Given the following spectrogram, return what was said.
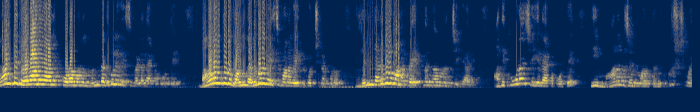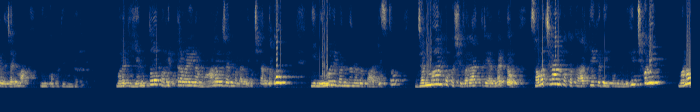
అలాంటి దేవాలయాలకు కూడా మనం రెండు అడుగులు వేసి వెళ్ళలేకపోతే భగవంతుడు వంద అడుగులు వేసి మన వైపుకి వచ్చినప్పుడు రెండు అడుగులు మన ప్రయత్నంగా మనం చేయాలి అది కూడా చేయలేకపోతే ఈ మానవ జన్మ అంత నికృష్టమైన జన్మ ఇంకొకటి ఉండదు. మనకి ఎంతో పవిత్రమైన మానవ జన్మ లభించినందుకు ఈ నియమ నిబంధనలు పాటిస్తూ జన్మానికి ఒక శివరాత్రి అన్నట్టు సంవత్సరానికి ఒక కార్తీక దీపం వెలిగించుకొని మనం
